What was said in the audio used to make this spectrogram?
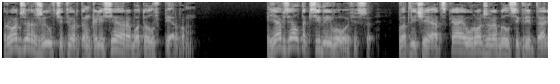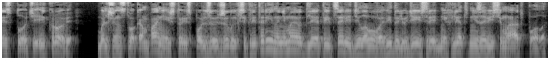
Роджер жил в четвертом колесе, а работал в первом. Я взял такси до его офиса. В отличие от Ская, у Роджера был секретарь из плоти и крови. Большинство компаний, что используют живых секретарей, нанимают для этой цели делового вида людей средних лет, независимо от пола.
